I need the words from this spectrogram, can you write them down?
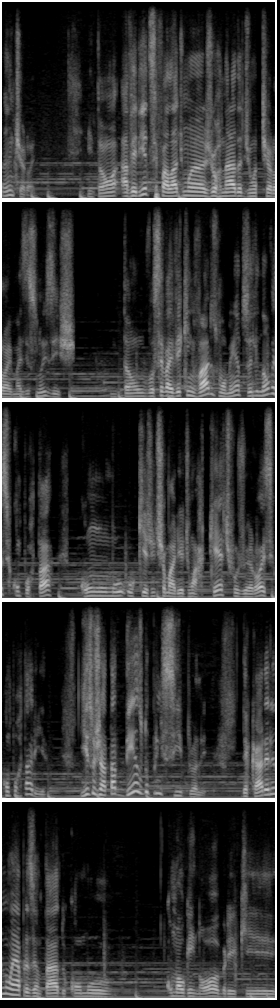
anti-herói. Então haveria de se falar de uma jornada de um anti-herói, mas isso não existe. Então você vai ver que em vários momentos ele não vai se comportar como o que a gente chamaria de um arquétipo de herói se comportaria. E isso já está desde o princípio ali. Decar ele não é apresentado como como alguém nobre que,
